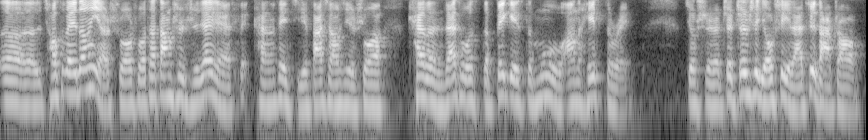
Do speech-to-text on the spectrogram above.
呃，乔斯·维登也说说他当时直接给凯文·费奇发消息说，Kevin，that was the biggest move on the history，就是这真是有史以来最大招。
